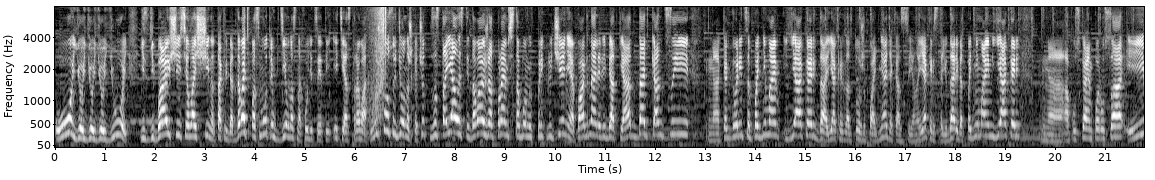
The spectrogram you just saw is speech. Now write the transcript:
Ой-ой-ой-ой-ой, изгибающаяся лощина. Так, ребят, давайте посмотрим, где у нас находятся эти, эти острова. Ну что, суденышка, что-то застоялась ты, давай уже отправимся с тобой мы в приключения. Погнали, ребятки, отдать концы. А, как говорится, поднимаем якорь. Да, якорь надо тоже поднять. Оказывается, я на якоре стою. Да, ребят, поднимаем якорь. А, опускаем паруса и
